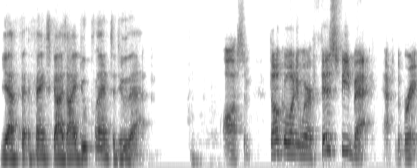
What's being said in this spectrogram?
Yeah, th- thanks, guys. I do plan to do that. Awesome. Don't go anywhere. Fizz feedback after the break.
